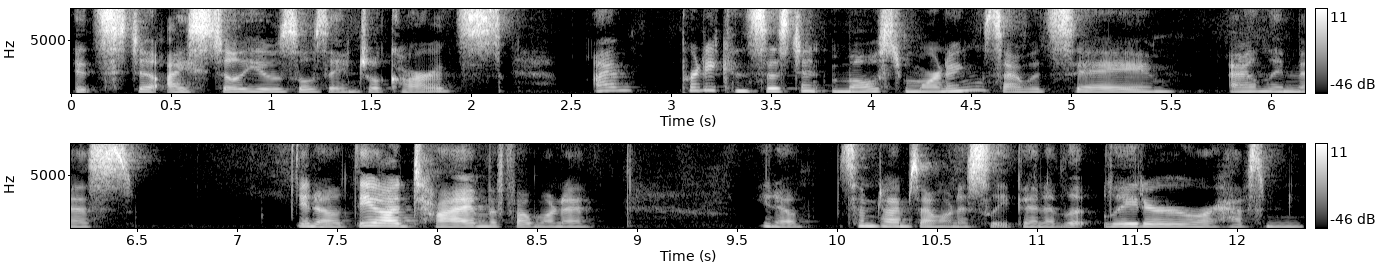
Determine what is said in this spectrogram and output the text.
It's still i still use those angel cards. I'm pretty consistent most mornings i would say. I only miss you know the odd time if i want to you know sometimes i want to sleep in a bit later or have some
